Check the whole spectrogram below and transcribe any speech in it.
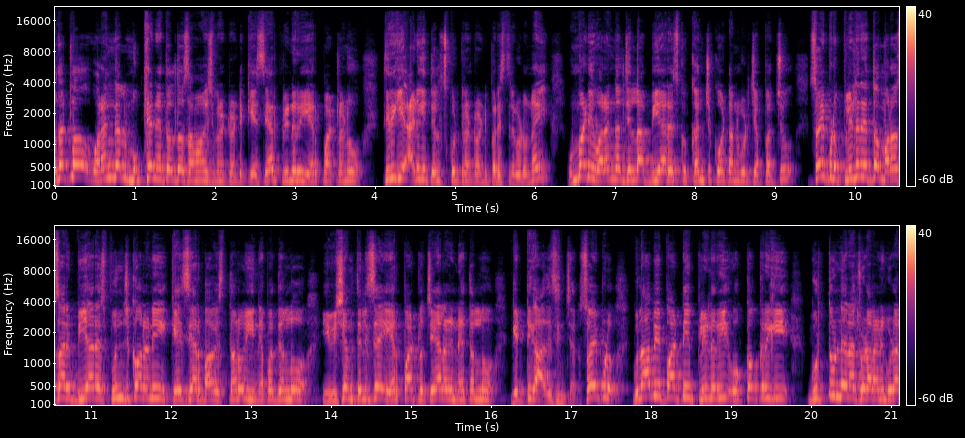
మొదట్లో వరంగల్ ముఖ్య నేతలతో సమావేశమైనటువంటి కేసీఆర్ ప్లీనరీ ఏర్పాట్లను తిరిగి అడిగి తెలుసుకుంటున్నటువంటి పరిస్థితులు కూడా ఉన్నాయి. ఉమ్మడి వరంగల్ జిల్లా బీఆర్ఎస్కు కంచుకోట అని కూడా చెప్పొచ్చు. సో ఇప్పుడు ప్లీనరీతో మరోసారి బీఆర్ఎస్ పుంజుకోవాలని కేసీఆర్ భావిస్తున్నారు. ఈ నేపథ్యంలో ఈ విషయం తెలిసే ఏర్పాట్లు చేయాలని నేతలను గట్టిగా ఆదేశించారు. సో ఇప్పుడు గులాబీ పార్టీ ప్లీనరీ ఒక్కొక్కరికి గుర్తుండేలా చూడాలని కూడా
